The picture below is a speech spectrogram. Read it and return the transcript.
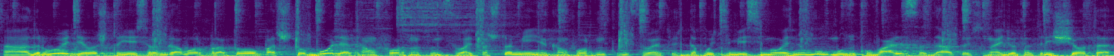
А другое дело, что есть разговор про то, под что более комфортно танцевать, под что менее комфортно танцевать. То есть, допустим, если мы возьмем музыку вальса, да, то есть она идет на три счета,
